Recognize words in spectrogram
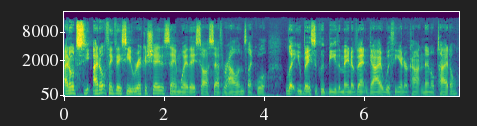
I don't see. I don't think they see Ricochet the same way they saw Seth Rollins. Like, we'll let you basically be the main event guy with the Intercontinental title.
